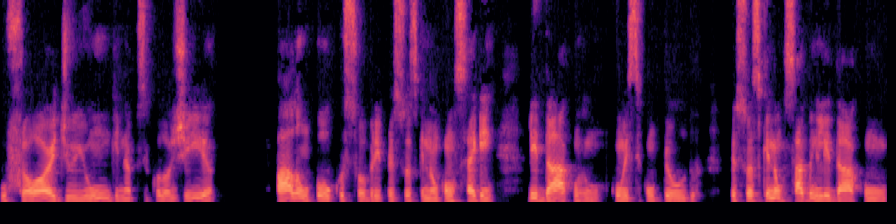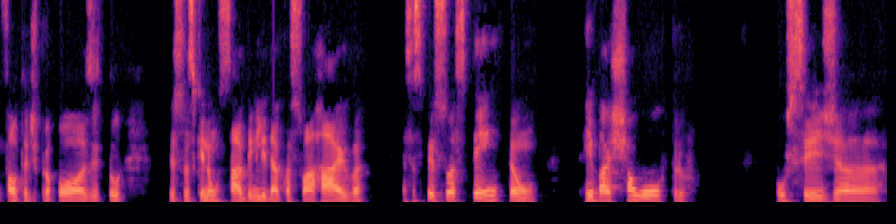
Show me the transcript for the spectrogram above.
O Freud, o Jung, na psicologia, falam um pouco sobre pessoas que não conseguem lidar com, com esse conteúdo, pessoas que não sabem lidar com falta de propósito, pessoas que não sabem lidar com a sua raiva. Essas pessoas tentam rebaixar o outro. Ou seja,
